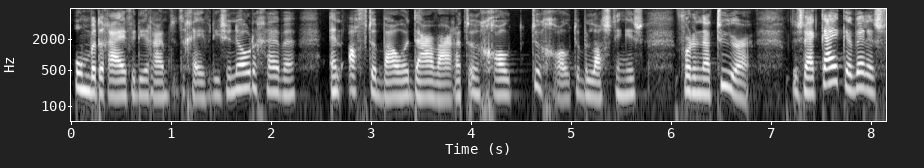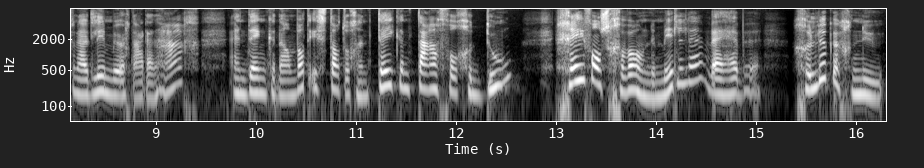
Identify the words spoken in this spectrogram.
om bedrijven die ruimte te geven die ze nodig hebben en af te bouwen daar waar het een groot, te grote belasting is voor de natuur. Dus wij kijken wel eens vanuit Limburg naar Den Haag en denken dan wat is dat toch een tekentafel gedoe? Geef ons gewoon de middelen. Wij hebben gelukkig nu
